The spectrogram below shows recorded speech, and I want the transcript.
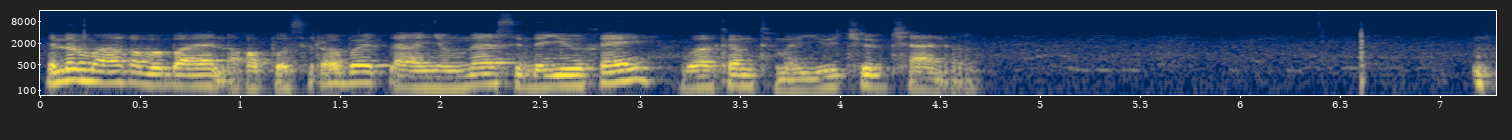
Hello mga kababayan, ako po si Robert, ang inyong nurse in the UK. Welcome to my YouTube channel.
